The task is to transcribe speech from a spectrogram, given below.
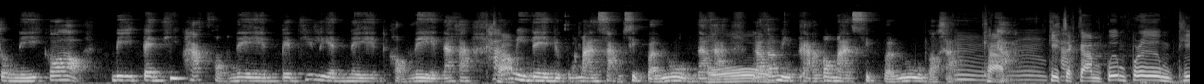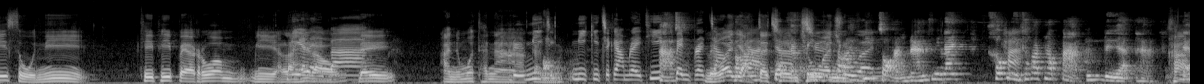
ตรงนี้ก็มีเป็นที่พักของเนนเป็นที่เรียนเนนของเนนนะคะค่ะก็มีเนนอยู่ประมาณ 30 กว่ารูปนะคะ โอ้ แล้วก็มีพระประมาณ 10 กว่ารูปอะค่ะ อืมครับ อืมกิจกรรมปลื้มปลื้มๆที่ศูนย์นี่ที่พี่ไปร่วมมีอะไรมีอะไรให้เราบ้าง ได้อนุโมทนาหรือมีกันกิจมีกิจกรรมอะไรที่ค่ะ เป็นประหรือจำว่าอยากจะเชิญชวน ตอนที่ก่อนนั้นที่ได้เขามีค่ะทอดผ้าป่าทุกเดือนค่ะ ครับ แต่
